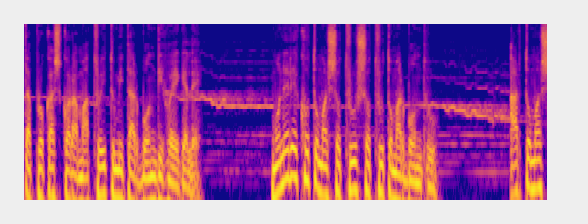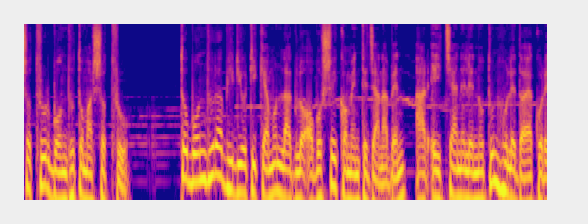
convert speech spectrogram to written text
তা প্রকাশ করা মাত্রই তুমি তার বন্দী হয়ে গেলে। মনে রেখো তোমার শত্রুর শত্রু তোমার বন্ধু। আর তোমার শত্রুর বন্ধু তোমার শত্রু। তো বন্ধুরা, ভিডিওটি কেমন লাগল অবশ্যই কমেন্টে জানাবেন, আর এই চ্যানেলে নতুন হলে দয়া করে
